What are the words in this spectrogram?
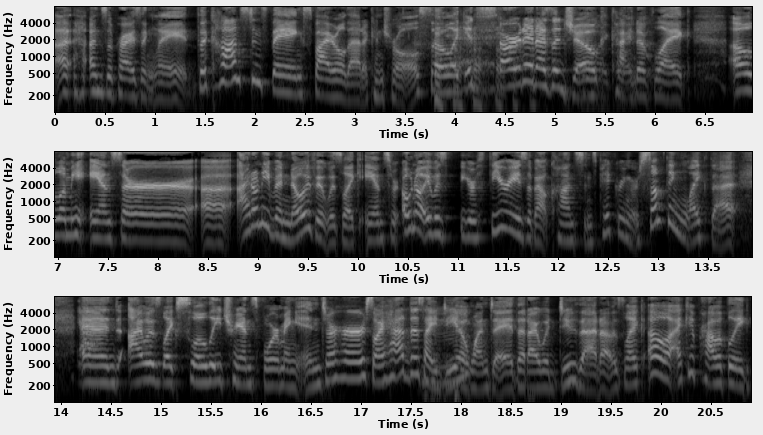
uh, unsurprisingly the constance thing spiraled out of control. So like it started as a joke kind of like oh let me answer uh, i don't even know if it was like answer oh no it was your theories about constance pickering or something like that. And i was like slowly transforming into her. So i had this idea one day that i would do that. I was like oh i could probably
